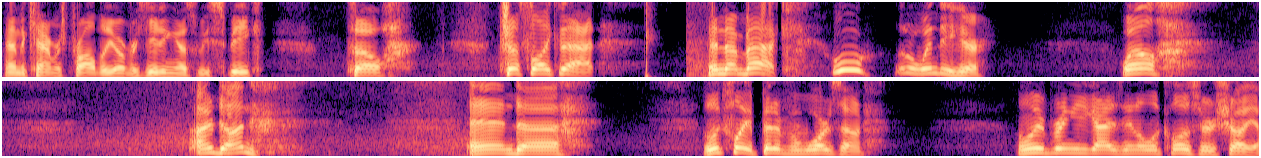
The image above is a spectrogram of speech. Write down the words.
And the camera's probably overheating as we speak. So, just like that. And I'm back. Woo, a little windy here. Well, I'm done. And uh, it looks like a bit of a war zone. Let me bring you guys in a little closer to show you.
